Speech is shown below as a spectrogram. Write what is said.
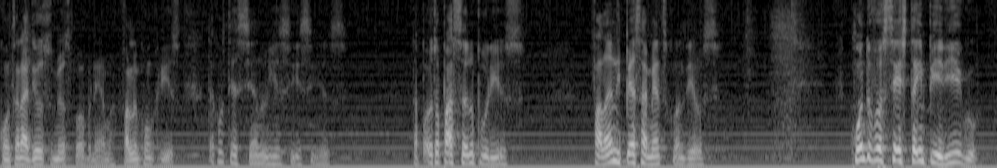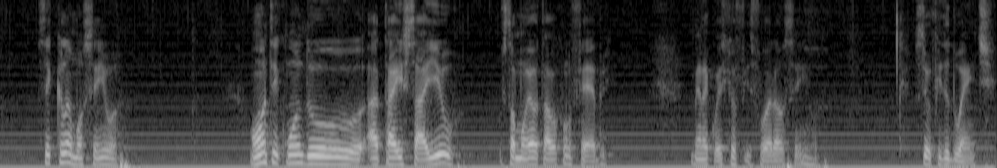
Contando a Deus os meus problemas. Falando com Cristo. Está acontecendo isso, isso e isso. Tá, eu estou passando por isso. Falando em pensamentos com Deus. Quando você está em perigo, você clama ao Senhor. Ontem, quando a Thaís saiu, o Samuel estava com febre. A primeira coisa que eu fiz foi orar ao Senhor. Seu filho doente.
